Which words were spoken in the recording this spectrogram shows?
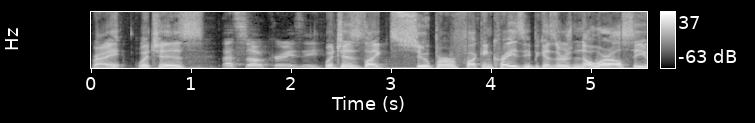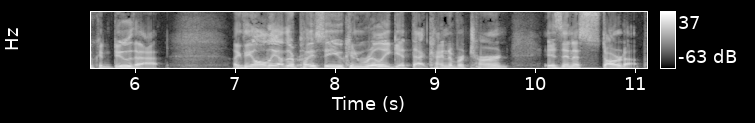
Right? Which is That's so crazy. which is like super fucking crazy because there's nowhere else that you can do that. Like the only other place that you can really get that kind of return is in a startup.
